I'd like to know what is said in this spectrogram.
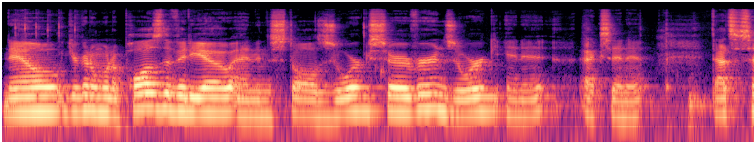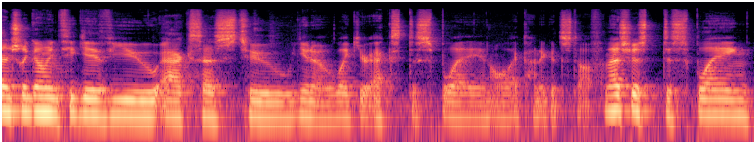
Now you're going to want to pause the video and install Xorg server and Xorg init, X init. That's essentially going to give you access to, you know, like your X display and all that kind of good stuff. And that's just displaying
